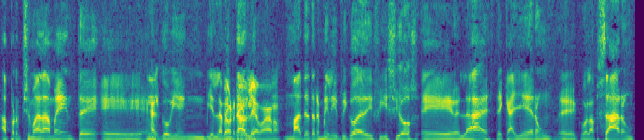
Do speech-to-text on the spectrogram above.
aproximadamente. Eh, es mm. algo bien, bien lamentable. Más de 3.000 y pico de edificios eh, ¿verdad? Este, cayeron, eh, colapsaron.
